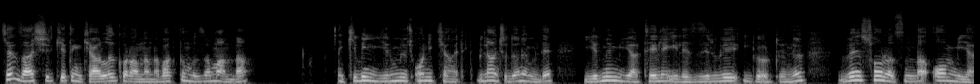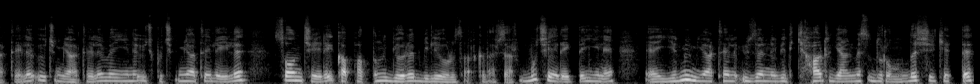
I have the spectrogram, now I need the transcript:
Keza şirketin karlılık oranlarına baktığımız zaman da 2023-12 aylık bilanço döneminde 20 milyar TL ile zirve gördüğünü ve sonrasında 10 milyar TL, 3 milyar TL ve yine 3,5 milyar TL ile son çeyreği kapattığını görebiliyoruz arkadaşlar. Bu çeyrekte yine 20 milyar TL üzerine bir kar gelmesi durumunda şirkette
